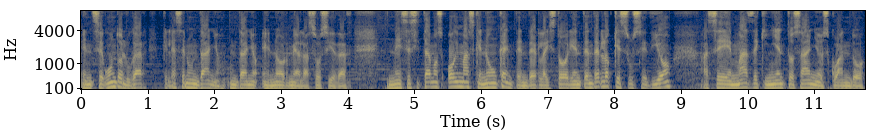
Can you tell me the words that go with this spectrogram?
en segundo lugar que le hacen un daño, un daño enorme a la sociedad. Necesitamos hoy más que nunca entender la historia, entender lo que sucedió hace más de 500 años cuando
